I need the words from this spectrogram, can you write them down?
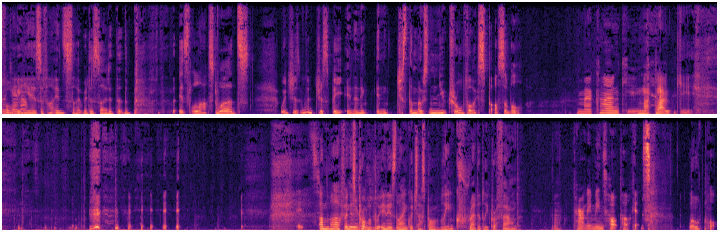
originally forty came out. years of hindsight, we decided that the its last words would just would just be in an in just the most neutral voice possible. Maclunkey. Maclunkey. I'm laughing. It's probably in his language. That's probably incredibly profound. apparently it means hot pockets. Well, hot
